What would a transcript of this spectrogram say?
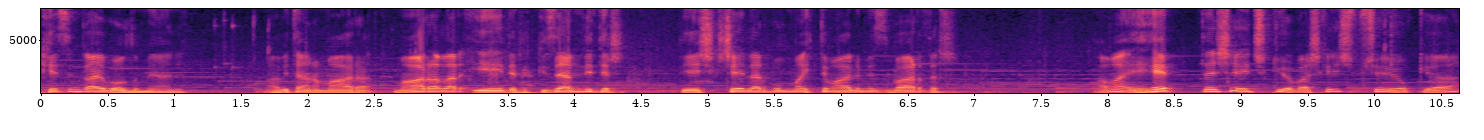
kesin kayboldum yani. Ha, bir tane mağara. Mağaralar iyidir, gizemlidir. Değişik şeyler bulma ihtimalimiz vardır. Ama hep de şey çıkıyor. Başka hiçbir şey yok ya.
